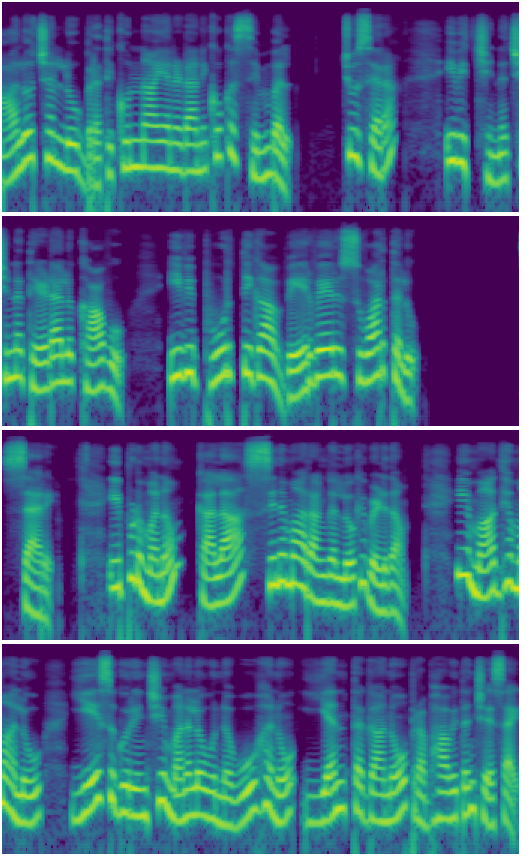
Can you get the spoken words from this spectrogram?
ఆలోచనలు బ్రతికున్నాయనడానికొక సింబల్. చూశారా? ఇవి చిన్న చిన్న తేడాలు కావు. ఇవి పూర్తిగా వేర్వేరు సువార్తలు. సరే ఇప్పుడు మనం కళా సినిమా రంగంలోకి వెళదాం. ఈ మాధ్యమాలు యేసు గురించి మనలో ఉన్న ఊహను ఎంతగానో ప్రభావితం చేశాయి.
